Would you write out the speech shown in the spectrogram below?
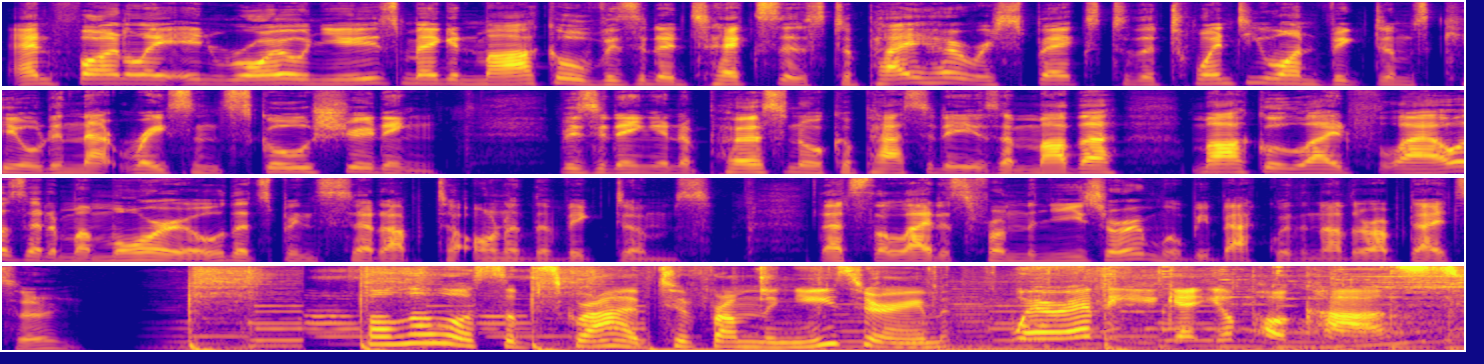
And finally, in royal news, Meghan Markle visited Texas to pay her respects to the 21 victims killed in that recent school shooting. Visiting in a personal capacity as a mother, Markle laid flowers at a memorial that's been set up to honour the victims. That's the latest from the newsroom. We'll be back with another update soon. Follow or subscribe to From the Newsroom wherever you get your podcasts.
